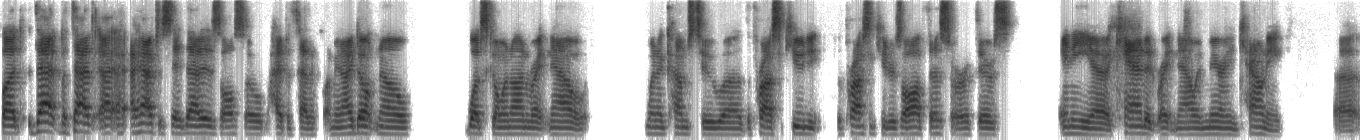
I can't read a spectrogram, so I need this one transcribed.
but that but that I, I have to say that is also hypothetical i mean i don't know what's going on right now when it comes to uh, the prosecuting the prosecutor's office or if there's any uh, candidate right now in marion county uh,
